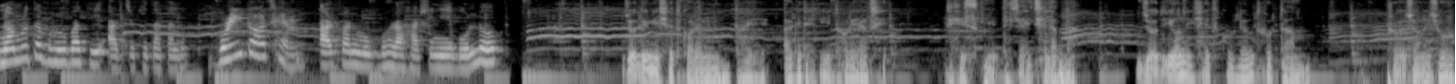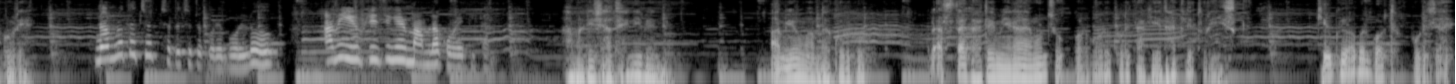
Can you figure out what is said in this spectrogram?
নম্রতা ভ্রু বাঁকিয়ে আর চোখে তাকালো। ভরেই তো আছেন। আরফান মুখ ভরা হাসি নিয়ে বলল যদি নিষেধ করেন তাই আগে থেকেই ধরে আছি। রিস্ক নিতে চাইছিলাম না। যদিও নিষেধ করলেও ধরতাম। প্রয়োজনে জোর করে। নম্রতা চোখ ছোট ছোট করে বলল আমি ইভরিজিং এর মামলা করে দিতাম। আমাকে সাথে নেবেন? আমিও মামলা করব। রাস্তাঘাটে মেয়েরা এমন চোখ বড় বড় করে তাকিয়ে থাকলে তো রিস্ক। কেউ কেউ আবার গর্ত পড়ে যায়।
